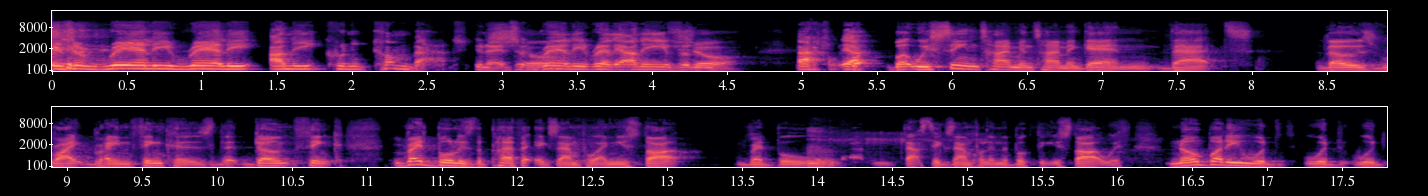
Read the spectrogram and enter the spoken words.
is a really, really unequal combat. You know, it's a really, really uneven sure battle. Yeah. But, but we've seen time and time again that those right brain thinkers that don't think Red Bull is the perfect example, and you start Red Bull. Mm. Um, that's the example in the book that you start with. Nobody would would would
